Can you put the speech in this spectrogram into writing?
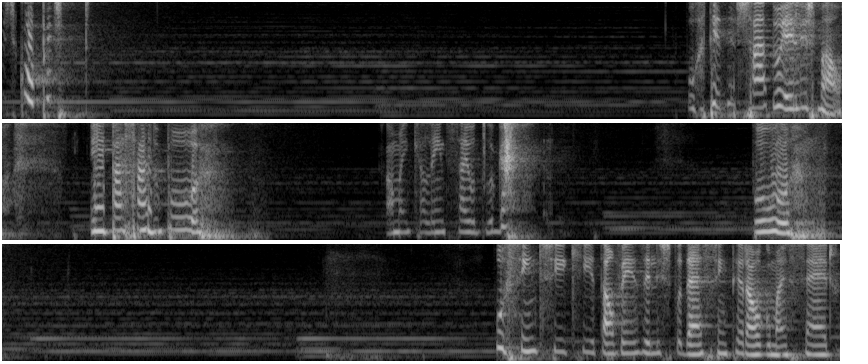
Desculpa, gente. Por ter deixado eles mal e passado por. Calma aí, que a lente saiu do lugar. Por. Por sentir que talvez eles pudessem ter algo mais sério.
